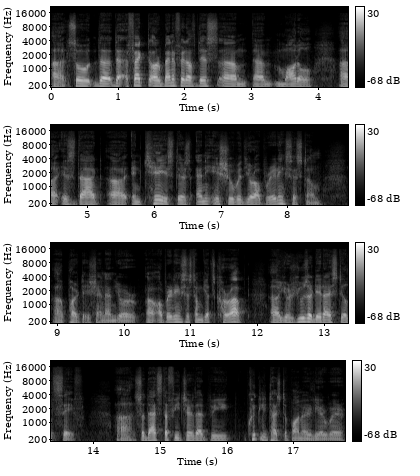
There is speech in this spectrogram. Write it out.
Uh, so the, the effect or benefit of this um, um, model uh, is that uh, in case there's any issue with your operating system partition and your operating system gets corrupt, your user data is still safe. so that's the feature that we quickly touched upon earlier, where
